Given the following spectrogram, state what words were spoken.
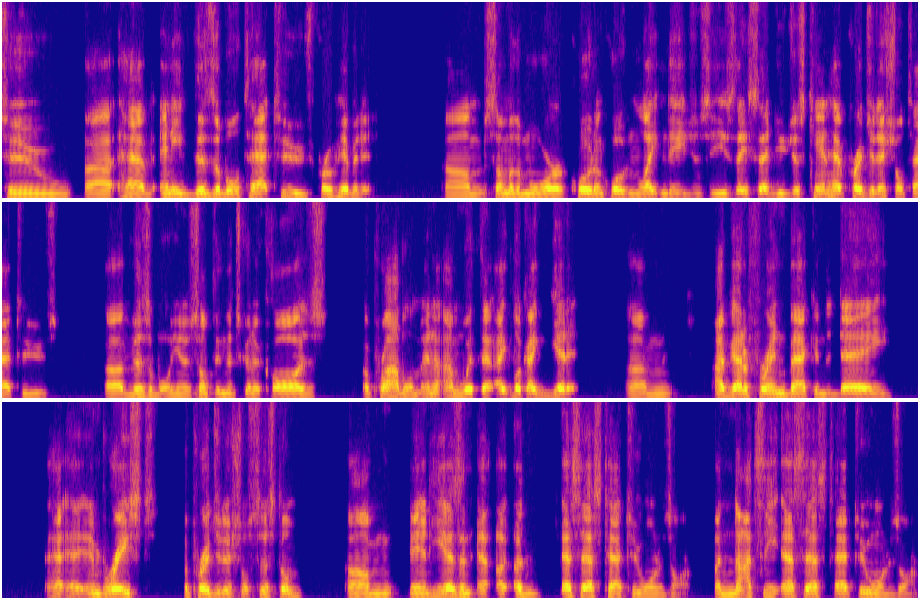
to uh, have any visible tattoos prohibited. Um, some of the more quote unquote enlightened agencies, they said you just can't have prejudicial tattoos uh, visible. You know, something that's going to cause a problem. And I'm with that. I look, I get it. Um, I've got a friend back in the day ha- embraced the prejudicial system, um, and he has an a, a SS tattoo on his arm, a Nazi SS tattoo on his arm.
